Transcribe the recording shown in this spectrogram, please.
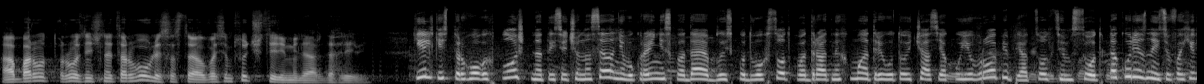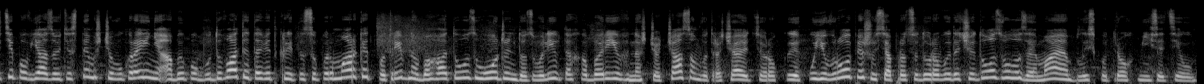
а оборот розничной торговли составил 804 миллиарда гривен. Кількість торгових площ на тисячу населення в Україні складає близько 200 квадратних метрів, у той час як у Європі 500-700. Таку різницю фахівці пов'язують із тим, що в Україні, аби побудувати та відкрити супермаркет, потрібно багато узгоджень, дозволів та хабарів, на що часом витрачаються роки. У Європі ж уся процедура видачі дозволу займає близько трьох місяців.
